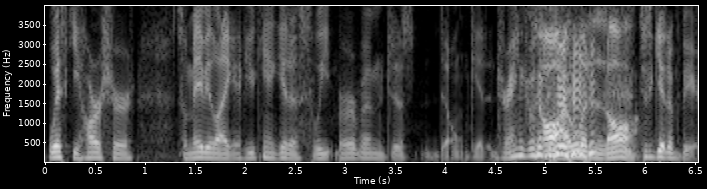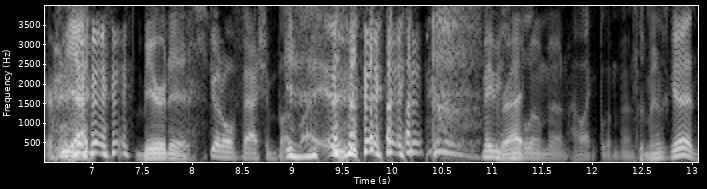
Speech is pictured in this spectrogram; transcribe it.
whiskey harsher. So maybe like if you can't get a sweet bourbon, just don't get a drink. With Oh, I wouldn't at all. just get a beer. Yeah, beer it is. good old fashioned Bud Light. Maybe some Blue Moon. I like Blue Moon. Blue Moon's good.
